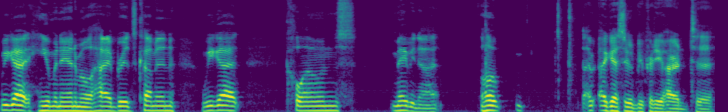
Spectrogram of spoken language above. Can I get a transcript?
We got human animal hybrids coming. We got clones. Maybe not. Well, I guess it would be pretty hard to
